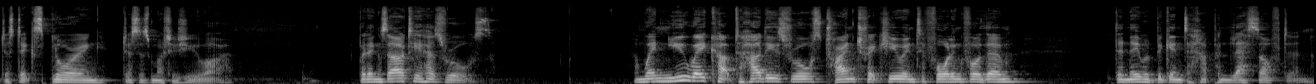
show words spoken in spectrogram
just exploring just as much as you are. But anxiety has rules. And when you wake up to how these rules try and trick you into falling for them, then they would begin to happen less often.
